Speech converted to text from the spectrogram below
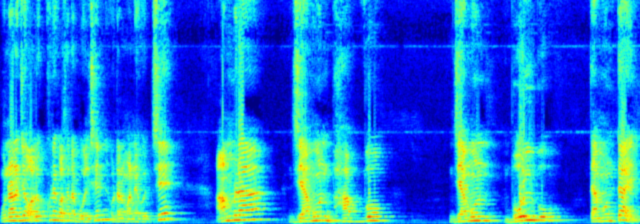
ওনারা যে অলক্ষণে কথাটা বলছেন, ওটার মানে হচ্ছে আমরা যেমন ভাববো, যেমন বলব, তেমনটাই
